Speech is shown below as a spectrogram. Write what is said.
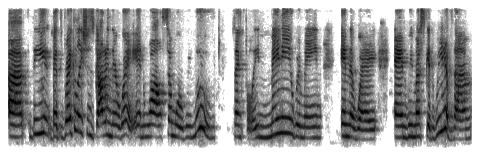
Uh, the, but regulations got in their way. And while some were removed, thankfully, many remain in the way, and we must get rid of them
